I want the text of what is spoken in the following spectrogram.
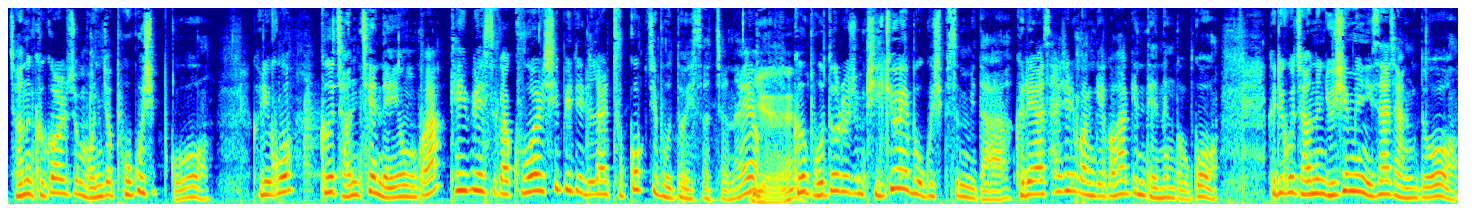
저는 그걸 좀 먼저 보고 싶고 그리고 그 전체 내용과 KBS가 9월 11일 날 두 꼭지 보도했었잖아요. 예. 그 보도를 좀 비교해 보고 싶습니다. 그래야 사실관계가 확인되는 거고 그리고 저는 유시민 이사장도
